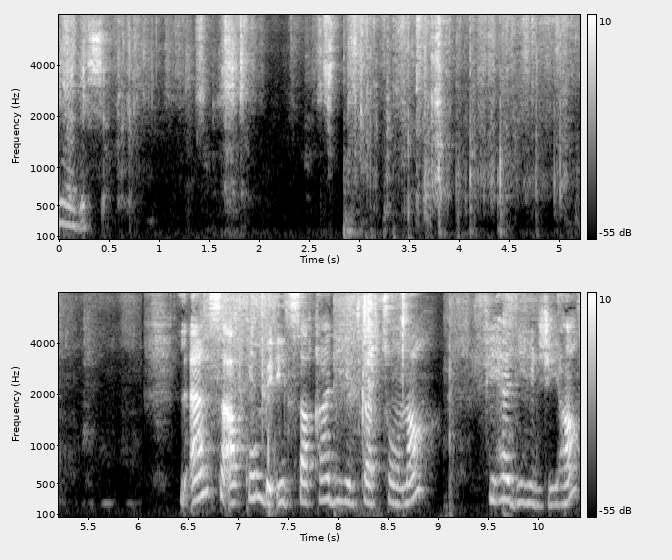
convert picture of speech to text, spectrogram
بهذا الشكل. الآن سأقوم بإلصاق هذه الكرتونة في هذه الجهة.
